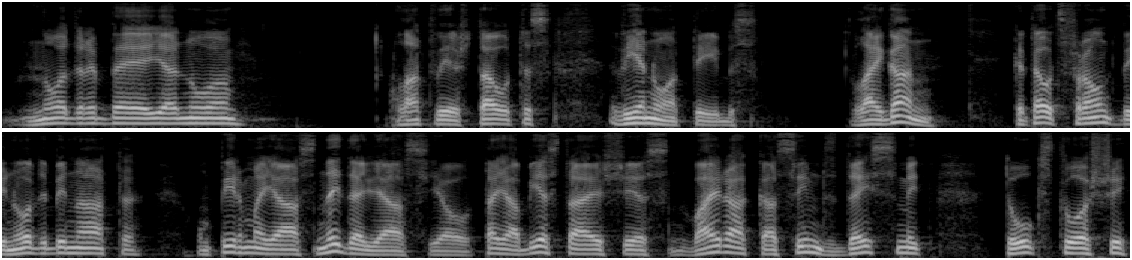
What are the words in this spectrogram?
nodrebēja no latviešu tautas vienotības. Lai gan ka Tautas fronte bija nodibināta, un pirmajās nedēļās jau tajā bija iestājušies vairāk kā 110 tūkstoši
